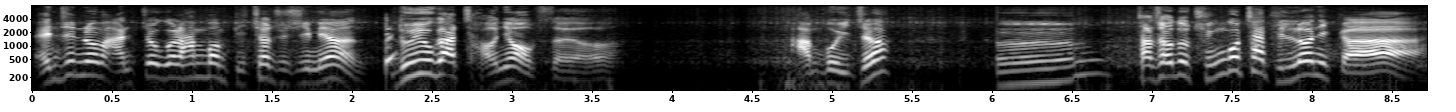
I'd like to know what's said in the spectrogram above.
엔진룸 안쪽을 한번 비춰주시면 누유가 전혀 없어요. 안 보이죠? 자 저도 중고차 딜러니까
